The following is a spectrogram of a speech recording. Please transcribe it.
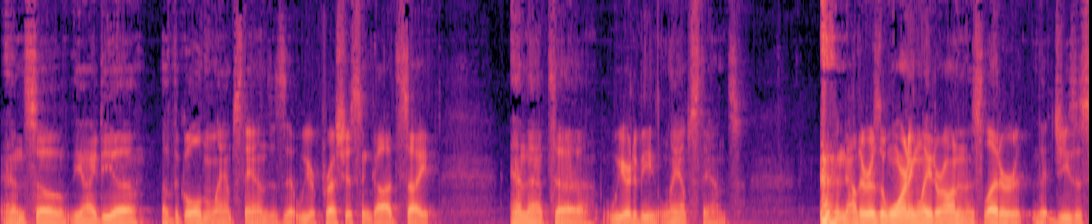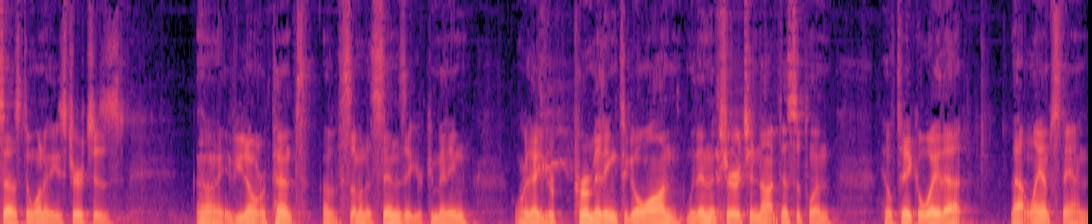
And so the idea of the golden lampstands is that we are precious in God's sight and that uh, we are to be lampstands. now, there is a warning later on in this letter that Jesus says to one of these churches uh, if you don't repent of some of the sins that you're committing or that you're permitting to go on within the church and not discipline, he'll take away that, that lampstand.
